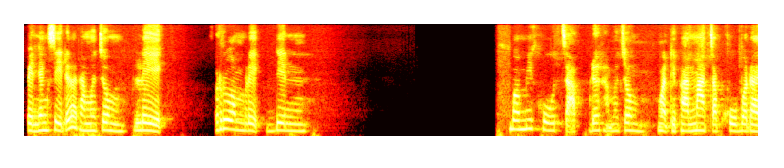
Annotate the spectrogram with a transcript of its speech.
เป็นจังสี่เด้อท่านผู้ชมเหล็กร่วมเหล็กเด่นบ่มีครูจับเด้อท่านผู้ชมงวดที่ผ่านมาจับครูบ่ได้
